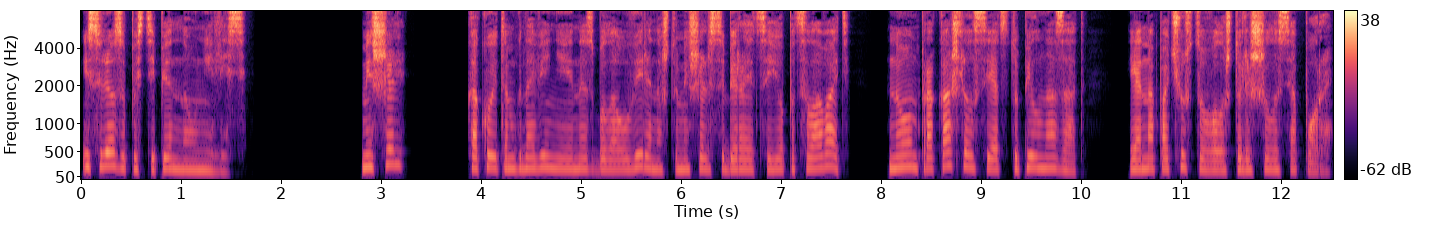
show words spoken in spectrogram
и слезы постепенно унились. Мишель Какое-то мгновение Инес была уверена, что Мишель собирается ее поцеловать, но он прокашлялся и отступил назад, и она почувствовала, что лишилась опоры.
